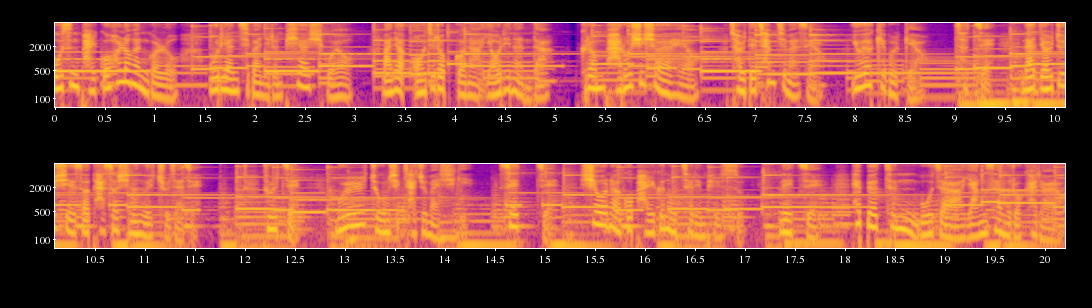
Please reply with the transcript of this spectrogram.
옷은 밝고 헐렁한 걸로 무리한 집안일은 피하시고요. 만약 어지럽거나 열이 난다. 그럼 바로 쉬셔야 해요. 절대 참지 마세요. 요약해 볼게요. 첫째, 낮 12시에서 5시는 외출 자제. 둘째, 물 조금씩 자주 마시기. 셋째, 시원하고 밝은 옷차림 필수. 넷째, 햇볕은 모자, 양산으로 가려요.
